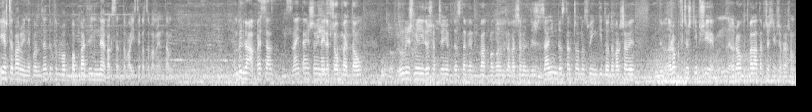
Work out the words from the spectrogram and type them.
i jeszcze paru innych producentów, chyba Bombardier i Nevak startowali z tego co pamiętam. Wygrała PESA z najtańszą i najlepszą ofertą. Również mieli doświadczenie w dostawie wag- wagonów dla Warszawy, gdyż zanim dostarczono swingi, to do Warszawy rok wcześniej przyje... rok, dwa lata wcześniej, przepraszam.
